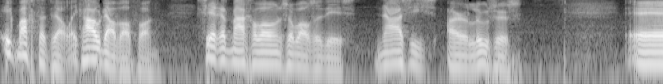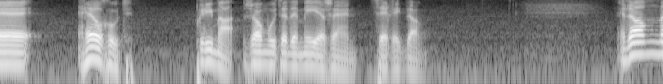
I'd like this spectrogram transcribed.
ik mag dat wel. Ik hou daar wel van. Zeg het maar gewoon zoals het is. Nazi's are losers. Heel goed. Prima. Zo moeten er meer zijn, zeg ik dan. En dan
